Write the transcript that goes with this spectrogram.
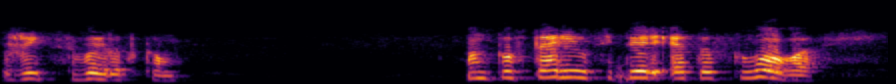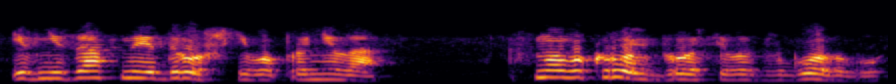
жить с выродком». Он повторил теперь это слово, и внезапная дрожь его проняла. Снова кровь бросилась в голову,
